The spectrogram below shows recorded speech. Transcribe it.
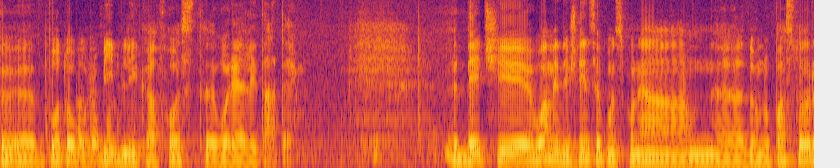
ă, ă, potopul, potopul biblic a fost o realitate. Deci, oameni de știință, cum spunea domnul pastor,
